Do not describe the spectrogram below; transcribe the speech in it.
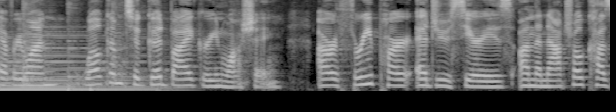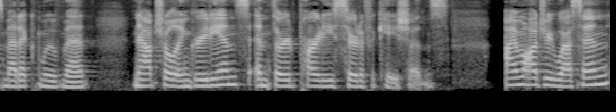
everyone. Welcome to Goodbye Greenwashing, our three part edu series on the natural cosmetic movement, natural ingredients, and third party certifications. I'm Audrey Wesson.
